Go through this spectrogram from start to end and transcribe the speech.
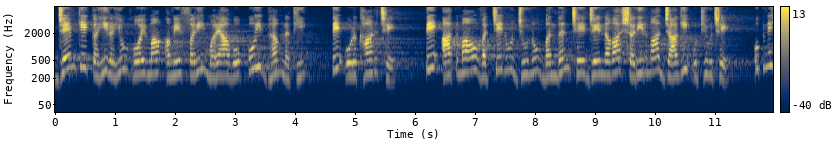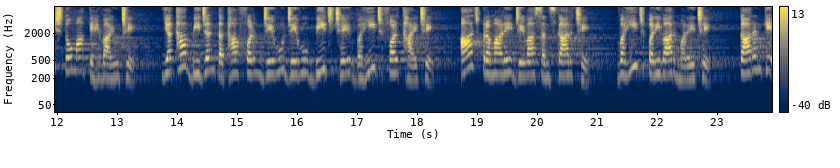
જેમ કે કહી રહ્યું હોય, માં, અમે ફરી મળ્યાવો, કોઈ ભ્રમ નથી, તે ઓળખાણ છે. તે આત્માઓ વચ્ચેનું જૂનું બંધન છે જે નવા શરીરમાં જાગી ઉઠ્યું છે. ઉપનિષદોમાં કહેવાયું છે. યથા બીજન તથા ફળ જેવું જેવું બીજ છે, વહી જ ફળ થાય છે. આ જ પ્રમાણે જેવા સંસ્કાર છે, વહી જ પરિવાર મળે છે. કારણ કે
